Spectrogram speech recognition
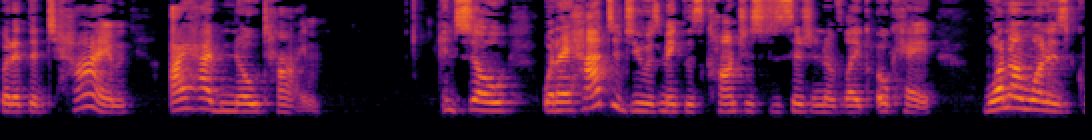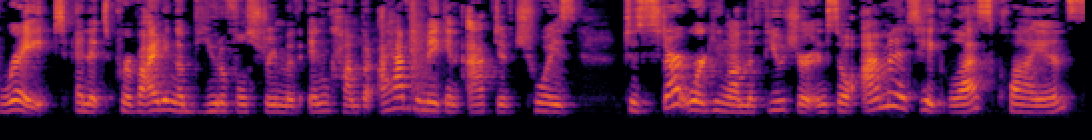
but at the time, I had no time. And so, what I had to do is make this conscious decision of like, okay, one on one is great and it's providing a beautiful stream of income, but I have to make an active choice to start working on the future. And so, I'm going to take less clients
